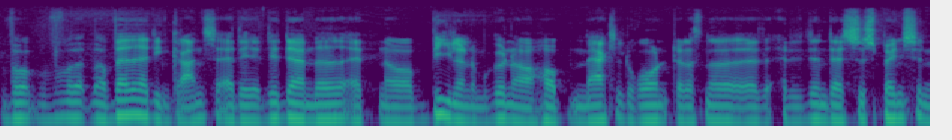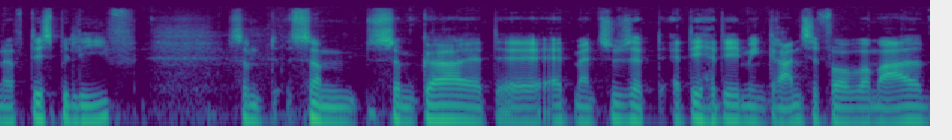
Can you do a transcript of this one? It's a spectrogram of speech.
hvor, hvor, hvad er din grænse? Er det det der med, at når bilerne begynder at hoppe mærkeligt rundt, eller sådan noget, er det den der suspension of disbelief, som, som, som gør, at, øh, at man synes, at, at det her det er min grænse for, hvor, meget,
